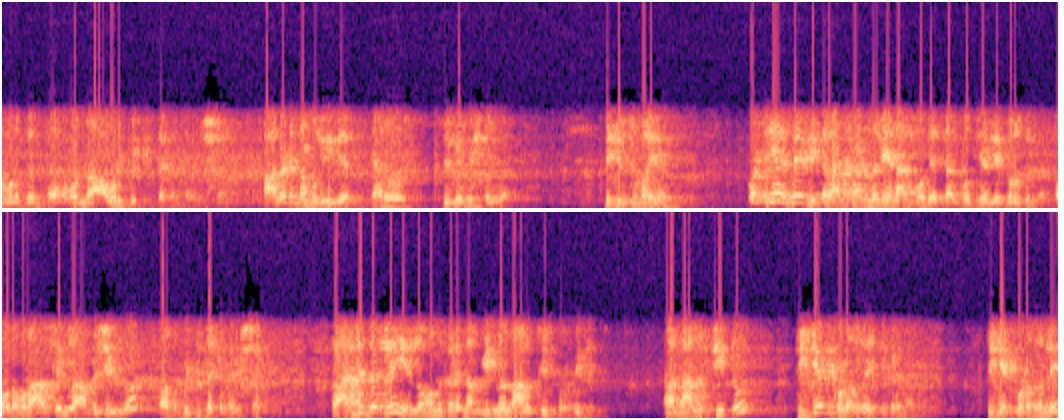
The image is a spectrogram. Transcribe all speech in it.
ತಗೊಳುತ್ತೆ ಅಂತ ಒಂದು ಅವ್ರಿಗೆ ಬಿಟ್ಟಿರ್ತಕ್ಕಂಥ ವಿಷಯ. ಆಲ್ರೆಡಿ ನಮ್ಮ ಹುಲಿ ಇದೆ ಅಲ್ಲಿ. ಯಾರು ಸಿ ಪಿ ಇದೆ. ನಿಖಿಲ್ ಸಮಯ ಬಟ್ ಏನ್ ಮೇ ಬಿ ರಾಜಕಾರಣದಲ್ಲಿ ಏನಾಗ್ಬೋದು ಹೆಚ್ಚಾಗ್ಬೋದು ಹೇಳಿ ಬರುವುದಿಲ್ಲ ಅವರವರ ಆಸೆಗಳು ಆಮಿಷಗಳು ಅದು ಬಿಟ್ಟಿರ್ತಕ್ಕಂಥ ವಿಷಯ. ರಾಜ್ಯದಲ್ಲಿ ಎಲ್ಲೋ ಒಂದು ಕಡೆ ನಮ್ಗೆ ಇನ್ನೂ ನಾಲ್ಕು ಸೀಟ್ ಬರಬೇಕಿತ್ತು ಆ ನಾಲ್ಕು ಸೀಟು ಟಿಕೆಟ್ ಕೊಡೋದ್ರಲ್ಲಿ ಹೆಚ್ಚು ಕಡಿಮೆ ಆಗಿದೆ. ಟಿಕೆಟ್ ಕೊಡೋದ್ರಲ್ಲಿ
